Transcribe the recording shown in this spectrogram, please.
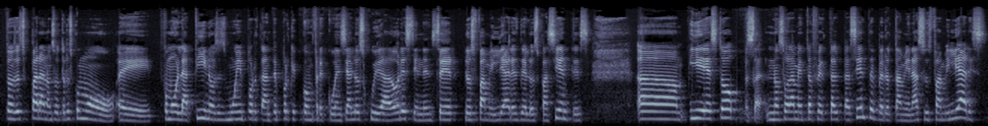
Entonces, para nosotros como, eh, como latinos es muy importante porque con frecuencia los cuidadores tienden a ser los familiares de los pacientes. Ah, y esto pues, no solamente afecta al paciente, pero también a sus familiares.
